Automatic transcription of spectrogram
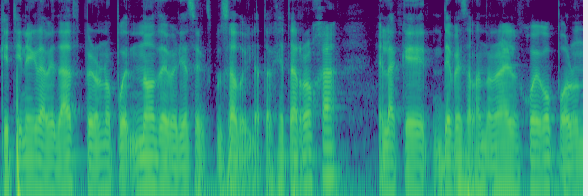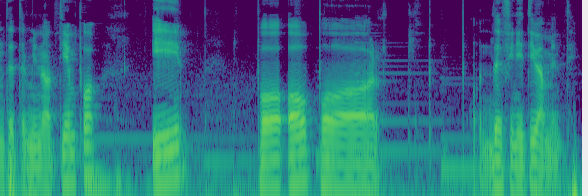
que tiene gravedad, pero no, puede, no debería ser expulsado. Y la tarjeta roja, en la que debes abandonar el juego por un determinado tiempo y o por definitivamente.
